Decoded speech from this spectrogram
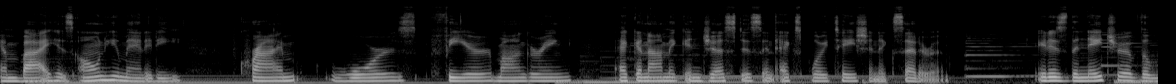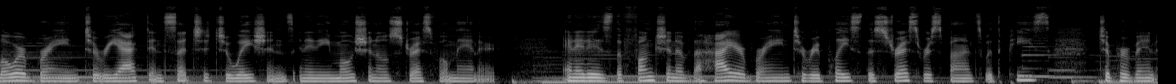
And by his own humanity, crime, wars, fear mongering, economic injustice, and exploitation, etc. It is the nature of the lower brain to react in such situations in an emotional, stressful manner. And it is the function of the higher brain to replace the stress response with peace to prevent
